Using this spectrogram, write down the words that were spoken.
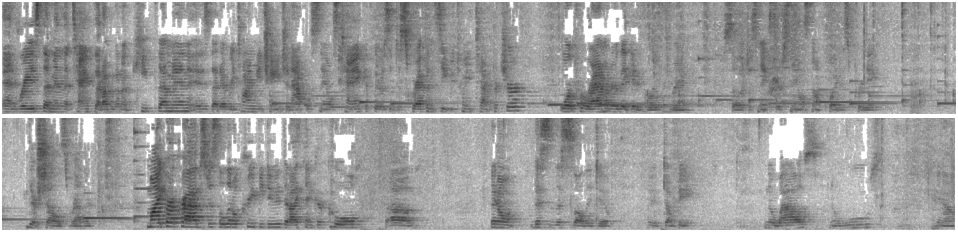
and raise them in the tank that I'm going to keep them in is that every time you change an apple snail's tank, if there's a discrepancy between temperature or parameter, they get a growth ring. So it just makes their snails not quite as pretty. Their shells, rather. Micro crabs, just a little creepy dude that I think are cool. Um, they don't. This this is all they do. They don't be. No wows, no woos. You know,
